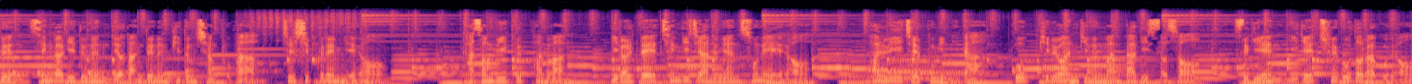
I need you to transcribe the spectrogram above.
는 생각이 드는 몇 안 되는 비듬 샴푸가 70g이에요. 가성비 끝판왕. 이럴 때 챙기지 않으면 손해예요. 8위 제품입니다. 꼭 필요한 기능만 딱 있어서 쓰기엔 이게 최고더라고요.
